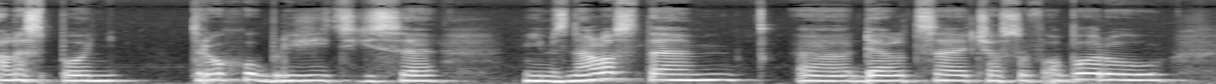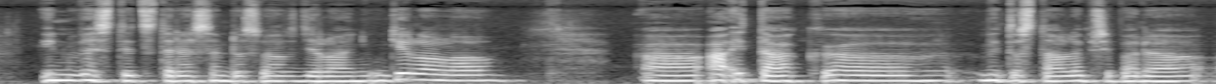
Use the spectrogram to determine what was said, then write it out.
alespoň trochu blížící se mým znalostem, délce času v oboru, investic, které jsem do svého vzdělání udělala, a, a i tak mi to stále připadá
